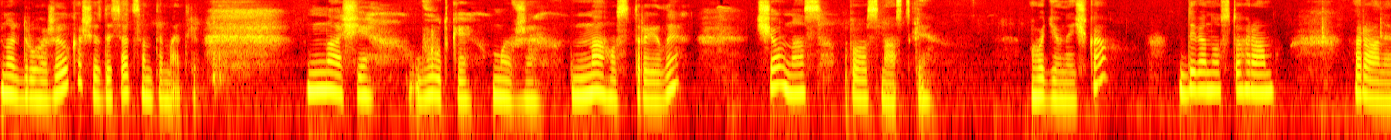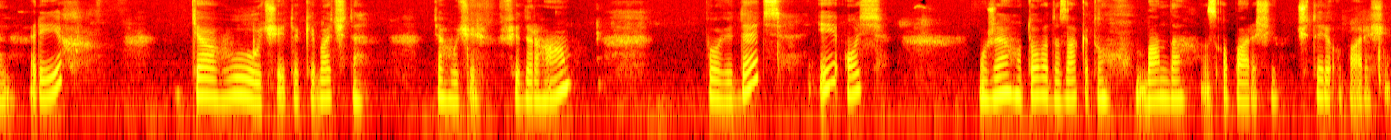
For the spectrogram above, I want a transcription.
0,2 жилка 60 см. Наші вудки ми вже нагострили. Що в нас по оснастки? Годівничка 90 грам, ранен ріг, тягучий такий, бачите, тягучий фідергам, повідець і ось уже готова до закиту банда з опаришів. Чотири опариші.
